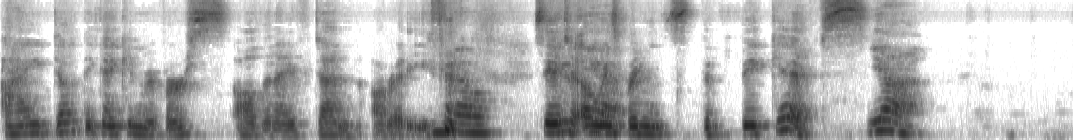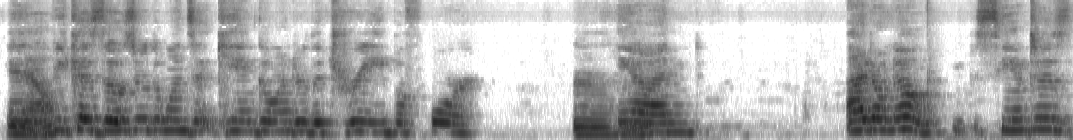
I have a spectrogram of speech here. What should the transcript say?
I don't think I can reverse all that I've done already. No. Santa always brings the big gifts, Yeah. you and know. because those are the ones that can't go under the tree before. Mhm. And I don't know. Santa's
